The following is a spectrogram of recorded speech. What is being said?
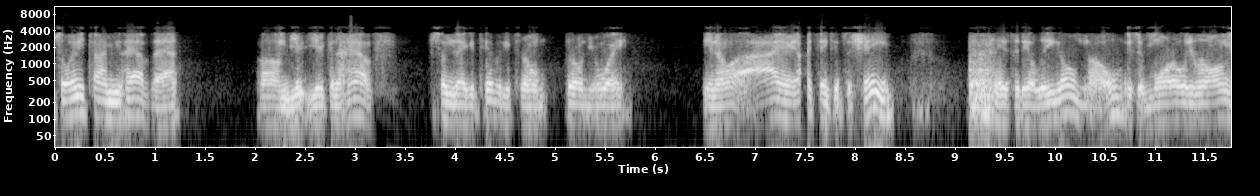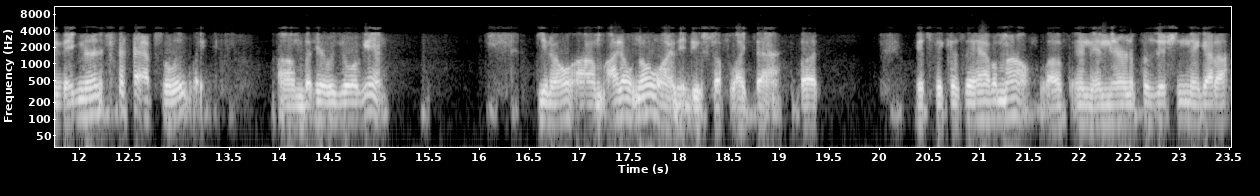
so anytime you have that, um, you're, you're going to have some negativity thrown thrown your way. You know, I I think it's a shame. Is it illegal? No. Is it morally wrong and ignorant? Absolutely. Um, but here we go again. You know, um, I don't know why they do stuff like that, but it's because they have a mouth, love, and, and they're in a position they got a,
